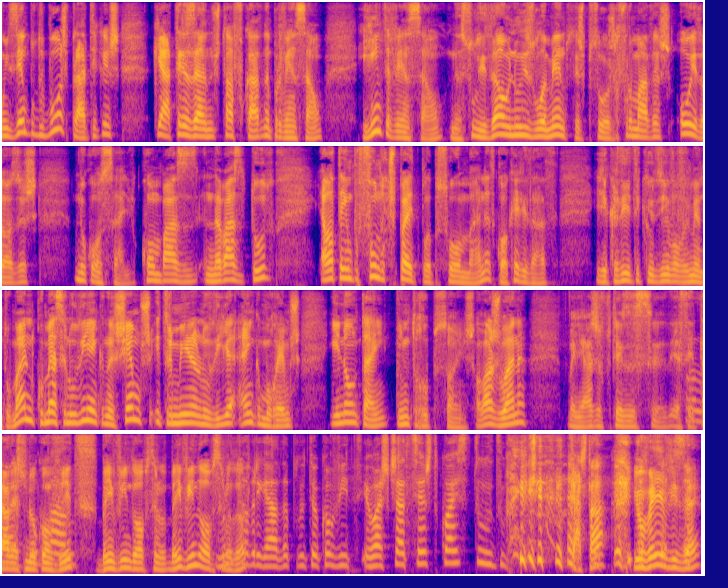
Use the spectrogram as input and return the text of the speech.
um exemplo de boas práticas que há três anos está focado na prevenção e intervenção, na solidão e no isolamento das pessoas reformadas ou idosas no Conselho. Com base, na base de tudo, ela tem um profundo respeito pela pessoa humana, de qualquer idade, e acredita que o desenvolvimento humano começa no dia em que nascemos e termina no dia em que morremos e não tem interrupções. Olá, Joana. Bem-ajas por teres aceitado Olá, este meu convite. Bem-vindo ao. Bem ao Observador. Muito obrigada pelo teu convite. Eu acho que já disseste quase tudo. Cá está, eu bem avisei.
